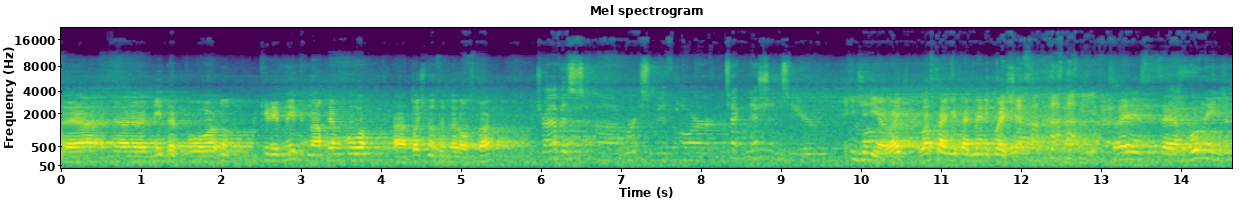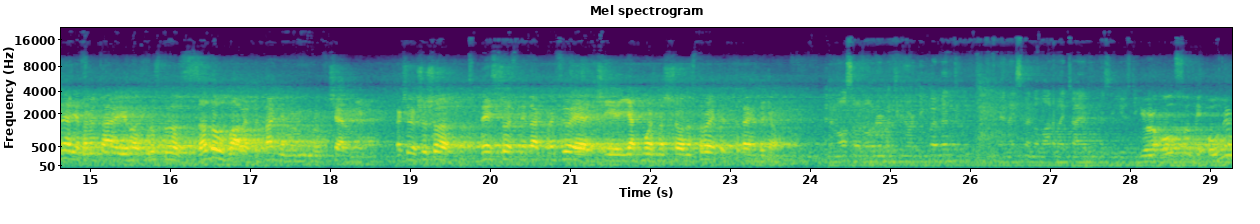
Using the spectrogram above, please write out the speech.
це е, лідер по ну, керівник напрямку е, точного землеробства. Travis uh, works with our technicians here. Engineer, right? Last time we had many questions. Тревіс це головний інженер, я пам'ятаю, його просто задовбали питаннями в червні. Так що, якщо що, десь щось не так працює, чи як можна що настроїти, питання до нього. And I'm also an owner of North Equipment, time as a used You are also the owner?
